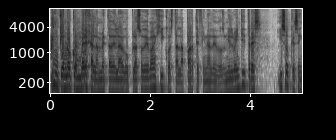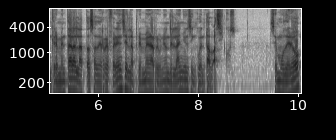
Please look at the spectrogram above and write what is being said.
que no converja la meta de largo plazo de Banjico hasta la parte final de 2023, hizo que se incrementara la tasa de referencia en la primera reunión del año en 50 básicos. Se moderó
